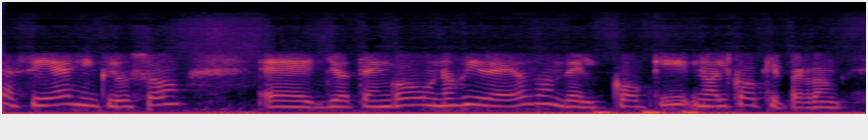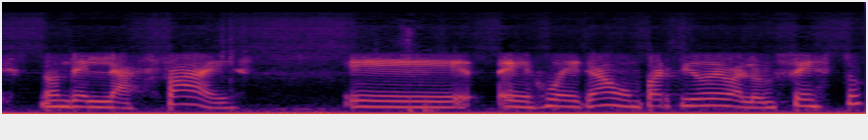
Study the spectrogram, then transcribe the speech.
así es. Incluso eh, yo tengo unos videos donde el coqui, no el coqui, perdón, donde la FAES eh, eh, juega un partido de baloncesto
